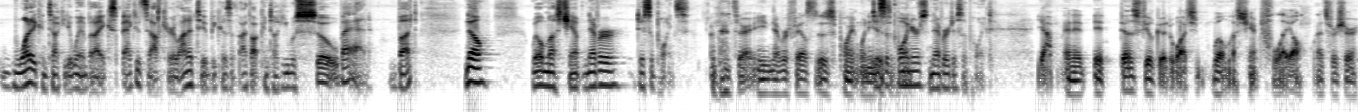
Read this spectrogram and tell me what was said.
wanted Kentucky to win, but I expected South Carolina to because I thought Kentucky was so bad. But no, Will Muschamp never disappoints. That's right. He never fails to disappoint when he disappoints. Disappointers never disappoint. Yeah, and it, it does feel good to watch Will Muschamp flail, that's for sure.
